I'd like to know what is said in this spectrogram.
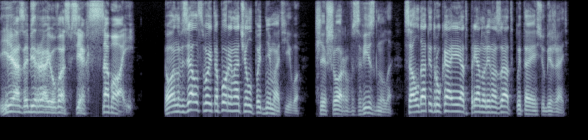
Я забираю вас всех с собой!» Он взял свой топор и начал поднимать его. Хешор взвизгнула. Солдаты Друкаи отпрянули назад, пытаясь убежать.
